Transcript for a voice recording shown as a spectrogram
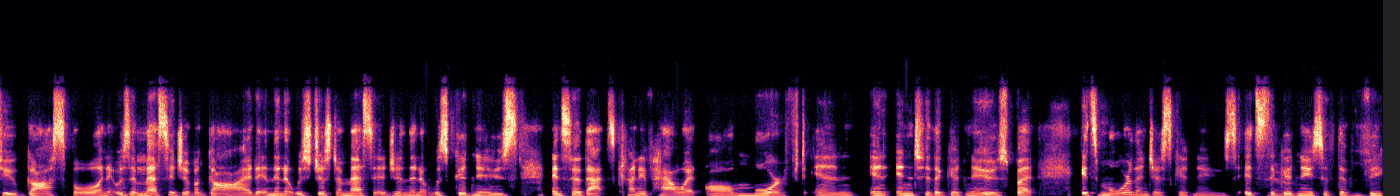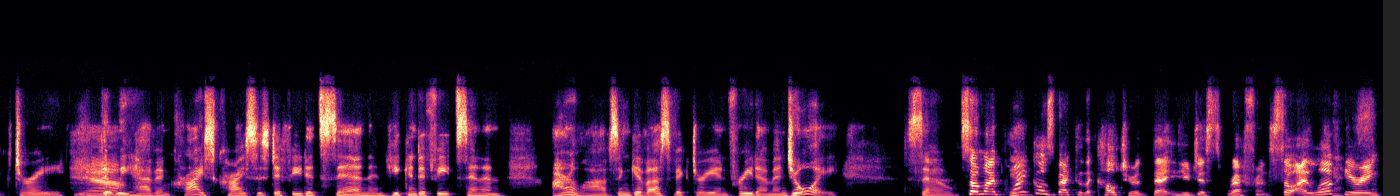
to gospel, and it was a mm-hmm. message of a God, and then it was just a message, and then it was good news, and so that's kind of how it all morphed in, in into the good news. But it's more than just good news; it's the yeah. good news of the victory yeah. that we have in Christ. Christ has defeated sin, and He can defeat sin in our lives and give us victory and freedom and joy. So, so my point yeah. goes back to the culture that you just referenced. So I love yes. hearing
